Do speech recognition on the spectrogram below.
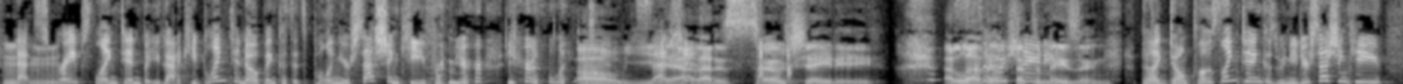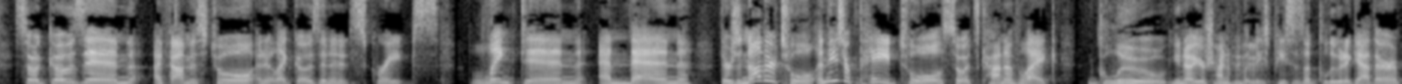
that mm-hmm. scrapes linkedin but you got to keep linkedin open because it's pulling your session key from your your oh, linkedin Oh, yeah. session. That is so shady. I love So it. That's amazing. they're like don't close linkedin because we need your session key. So it goes in i found this tool and it like goes in and it scrapes linkedin and then there's another tool and these are paid tools so it's kind of like glue. You know you're trying to put mm-hmm. these pieces of glue together.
